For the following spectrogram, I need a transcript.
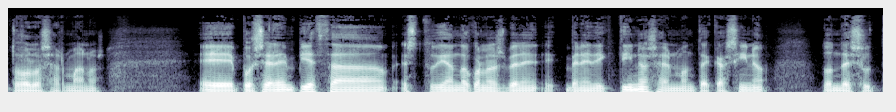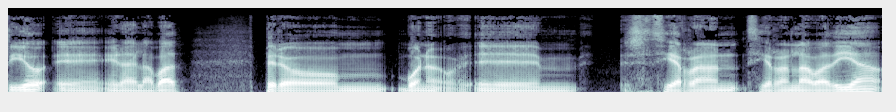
todos los hermanos. Eh, pues él empieza estudiando con los benedictinos en Montecassino, donde su tío era el abad. Pero mm, bueno, cierran, cierran la abadía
